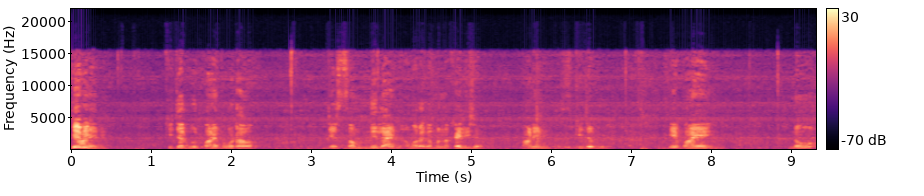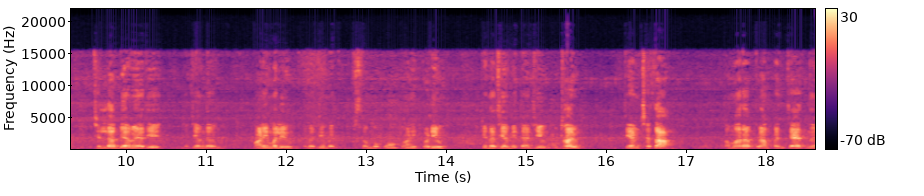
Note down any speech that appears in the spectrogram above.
કેવી? ખીજલપુર પાણી પુરવઠા જે સ્તંભની લાઈન અમારા ગામમાં નખાયેલી છે પાણીની ખીજલપુર એ પાણીનું છેલ્લા બે મહિનાથી નથી અમને પાણી મળ્યું કે નથી અમે સ્તંભોમાં પાણી પડ્યું કે નથી અમે ત્યાંથી ઉઠાવ્યું. તેમ છતાં અમારા ગ્રામ પંચાયતને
